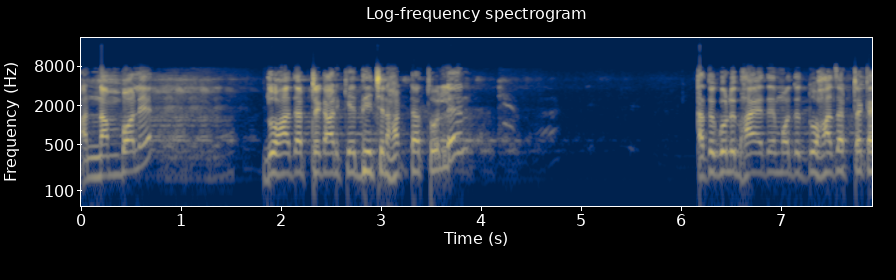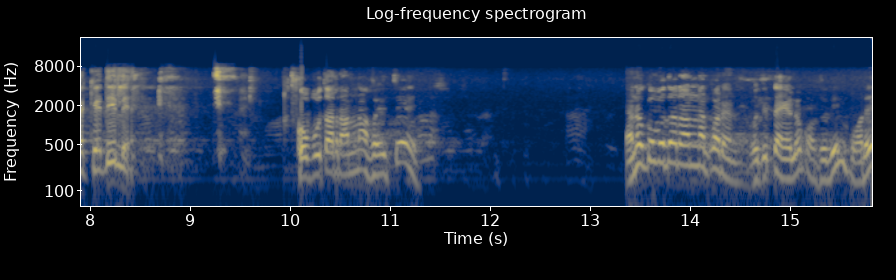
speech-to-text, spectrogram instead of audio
আর নাম বলে, দু হাজার টাকা আর কে দিয়েছেন হাতটা তোলেন এতগুলো ভাইদের মধ্যে দু হাজার টাকা কে দিলে? কবুতর রান্না হয়েছে? কেন কবুতর রান্না করেন? অতীতটা এলো কতদিন পরে?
